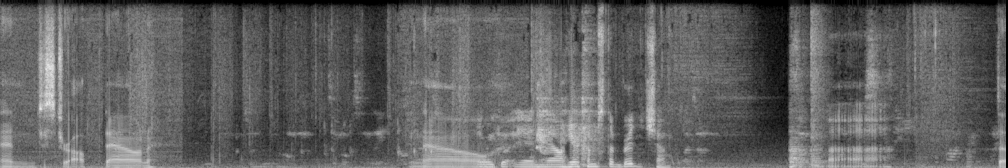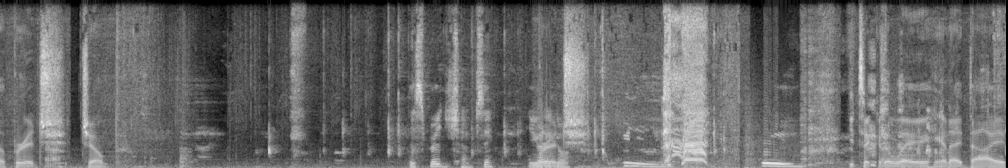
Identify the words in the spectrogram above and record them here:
And just drop down. There Now, we go. And now here comes the bridge jump. Uh, the bridge ah. jump. this bridge jump. See, you gotta Bridge. go. Whee! Whee! You took it away, and I died.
